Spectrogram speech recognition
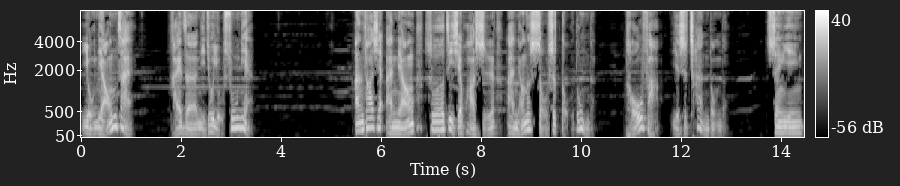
有娘在，孩子你就有书念。俺发现俺娘说这些话时，俺娘的手是抖动的，头发也是颤动的，声音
